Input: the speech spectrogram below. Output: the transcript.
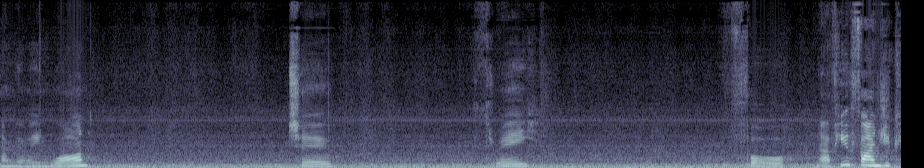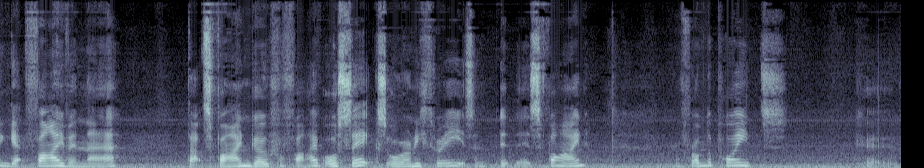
I'm going one, two, three, four. Now, if you find you can get five in there, that's fine. Go for five or six or only three. It's it, it's fine. And from the point, curve.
